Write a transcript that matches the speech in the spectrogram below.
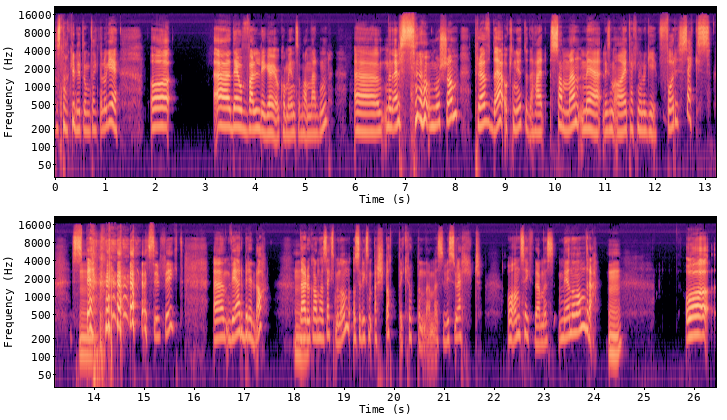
og snakke litt om teknologi. Og uh, det er jo veldig gøy å komme inn som han nerden. Uh, men Else, morsom, prøvde å knytte det her sammen med liksom AI-teknologi for sex. Spesifikt Spesifikt eh, VR-briller, der du kan ha sex med noen, og så liksom erstatte kroppen deres visuelt og ansiktet deres med noen andre. Mm. Og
